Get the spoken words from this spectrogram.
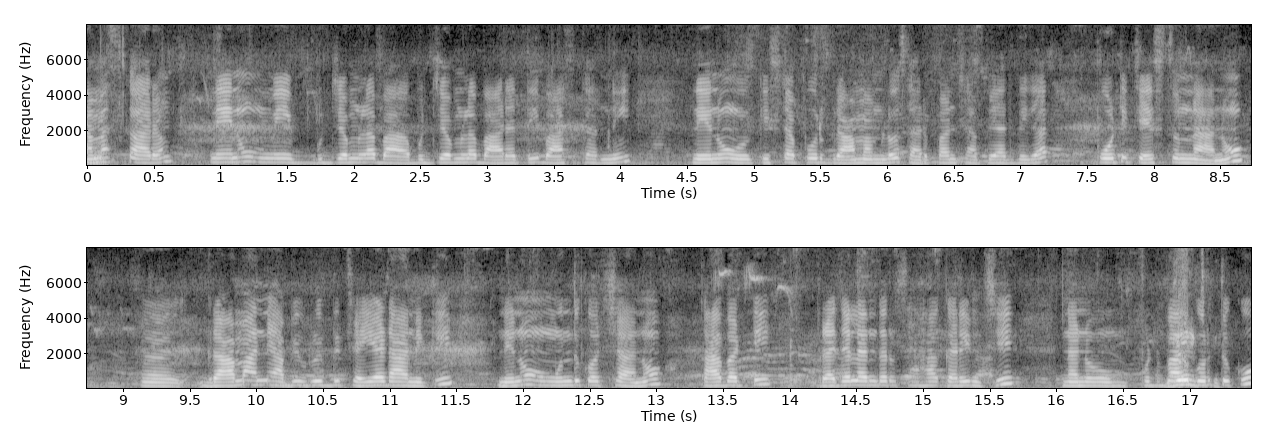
నమస్కారం. నేను మీ బుజ్జంల బా బుజ్జంల భారతి భాస్కర్ని నేను కిష్టపూర్ గ్రామంలో సర్పంచ్ అభ్యర్థిగా పోటీ చేస్తున్నాను. గ్రామాన్ని అభివృద్ధి చేయడానికి నేను ముందుకొచ్చాను. కాబట్టి ప్రజలందరూ సహకరించి నన్ను ఫుట్బాల్ గుర్తుకు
